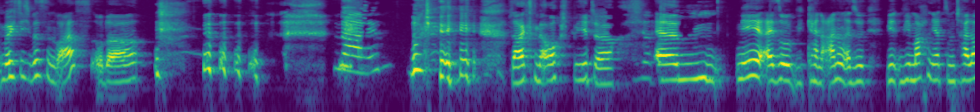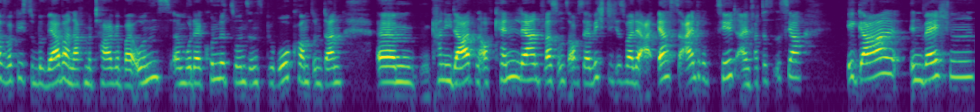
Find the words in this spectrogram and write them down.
Möchte ich wissen, was? Oder? Nein. Okay, sag's mir auch später. Ähm, nee, also, keine Ahnung, also wir, wir machen ja zum Teil auch wirklich so Bewerbernachmittage bei uns, ähm, wo der Kunde zu uns ins Büro kommt und dann ähm, Kandidaten auch kennenlernt, was uns auch sehr wichtig ist, weil der erste Eindruck zählt einfach. Das ist ja egal, in welchen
